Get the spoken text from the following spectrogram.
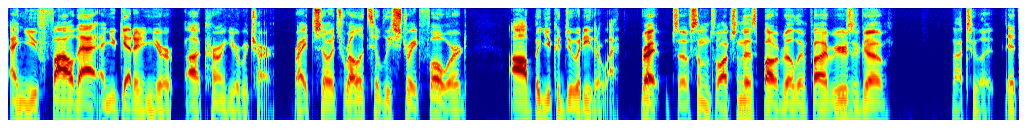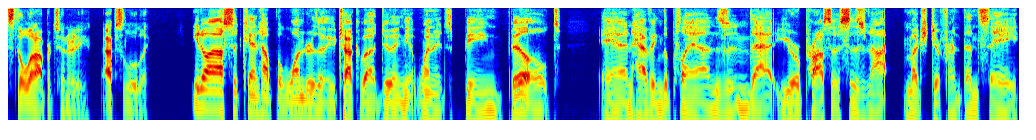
and you file that and you get it in your uh, current year return, right? So it's relatively straightforward, uh, but you could do it either way. Right. So, if someone's watching this, bought a building five years ago, not too late. It's still an opportunity. Absolutely. You know, I also can't help but wonder though, you talk about doing it when it's being built and having the plans and that your process is not much different than say,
